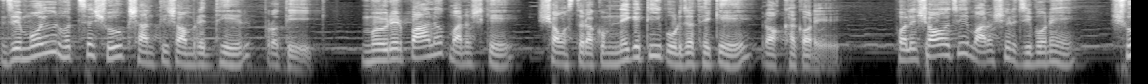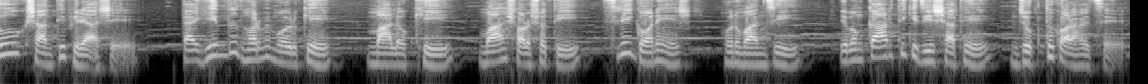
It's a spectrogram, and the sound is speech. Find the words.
যে ময়ূর হচ্ছে সুখ, শান্তি, সমৃদ্ধির প্রতীক। ময়ূরের পালক মানুষকে সমস্ত রকম নেগেটিভ ঊর্জা থেকে রক্ষা করে। ফলে সহজেই মানুষের জীবনে সুখ, শান্তি ফিরে আসে। তাই হিন্দু ধর্মে ময়ূরকে মা লক্ষ্মী, মা সরস্বতী, শ্রী গণেশ, হনুমানজি এবং কার্তিকীজির সাথে যুক্ত করা হয়েছে।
